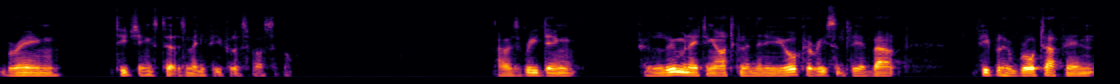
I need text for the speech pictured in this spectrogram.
bring teachings to as many people as possible? I was reading an illuminating article in the New Yorker recently about people who were brought up in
